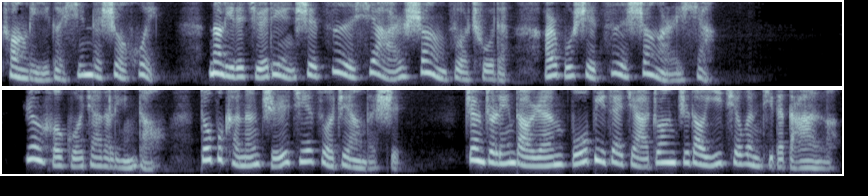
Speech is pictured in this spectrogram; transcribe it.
创立一个新的社会。那里的决定是自下而上做出的，而不是自上而下。任何国家的领导都不可能直接做这样的事。政治领导人不必再假装知道一切问题的答案了，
